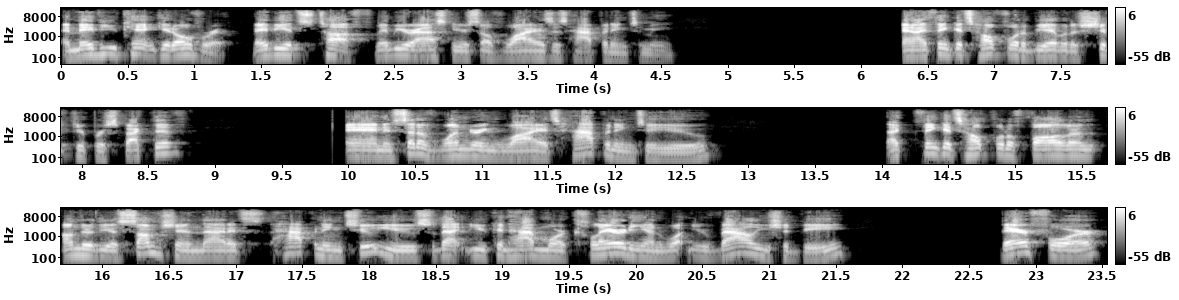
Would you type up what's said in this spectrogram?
And maybe you can't get over it. Maybe it's tough. Maybe you're asking yourself, why is this happening to me? And I think it's helpful to be able to shift your perspective. And instead of wondering why it's happening to you, I think it's helpful to fall under the assumption that it's happening to you so that you can have more clarity on what your value should be. Therefore,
